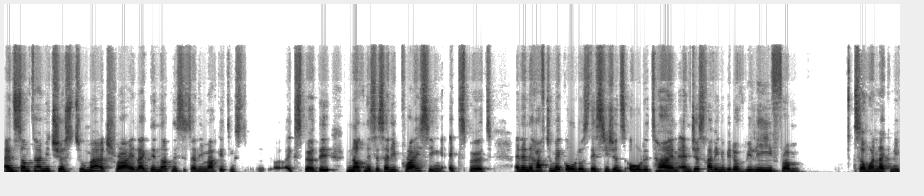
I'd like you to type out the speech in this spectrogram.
and sometimes it's just too much right? Like they're not necessarily marketing expert they're not necessarily pricing expert. And then they have to make all those decisions all the time. And just having a bit of relief from someone like me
